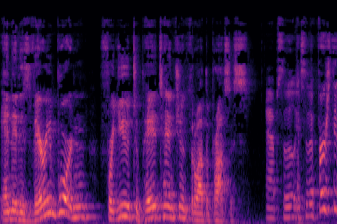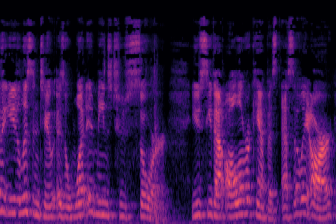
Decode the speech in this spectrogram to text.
And it is very important for you to pay attention throughout the process. Absolutely. So the first thing that you need to listen to is what it means to SOAR. You see that all over campus, S-O-A-R,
